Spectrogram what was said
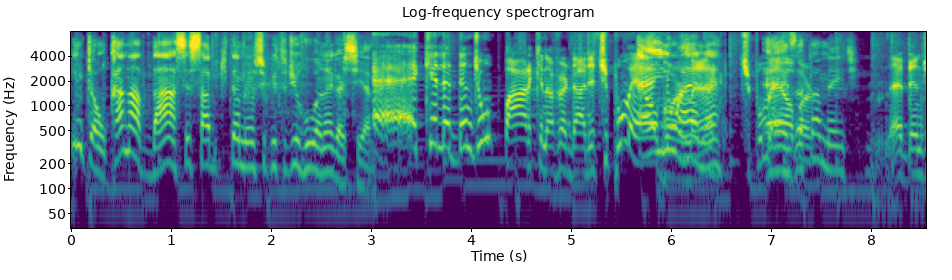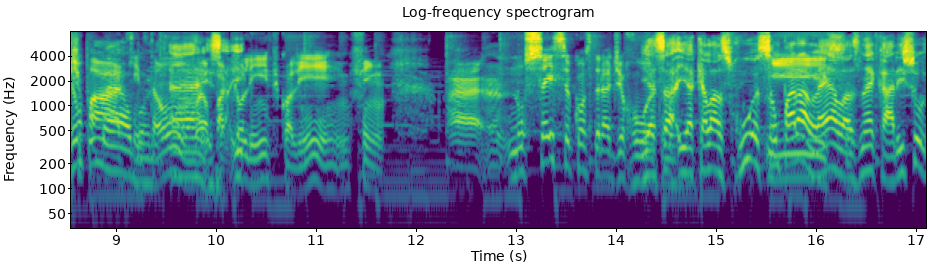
Então, Canadá, você sabe que também é um circuito de rua, né, Garcia? É que ele é dentro de um parque, na verdade. É tipo Melbourne, é, e não é, né? né? Tipo é, Melbourne. É, exatamente. É dentro de tipo um parque, Melbourne. então é, é o Parque e... Olímpico ali, enfim. É, não sei se eu considerar de rua. E, essa, e aquelas ruas são isso. paralelas, né, cara? Isso,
